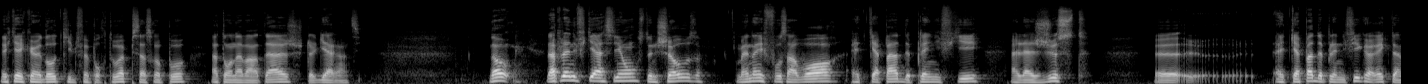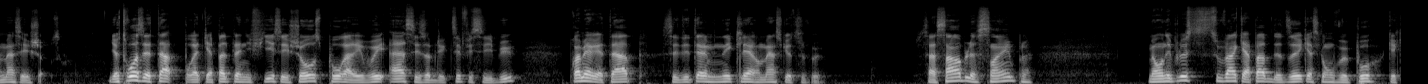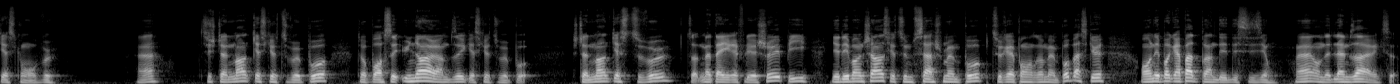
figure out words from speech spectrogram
il y a quelqu'un d'autre qui le fait pour toi, puis ça sera pas à ton avantage, je te le garantis. Donc, la planification, c'est une chose. Maintenant, il faut savoir être capable de planifier à la juste. Euh, être capable de planifier correctement ces choses. Il y a trois étapes pour être capable de planifier ces choses pour arriver à ses objectifs et ses buts. Première étape, c'est déterminer clairement ce que tu veux. Ça semble simple, mais on est plus souvent capable de dire qu'est-ce qu'on veut pas que qu'est-ce qu'on veut. Hein? Si je te demande qu'est-ce que tu veux pas, tu vas passer une heure à me dire qu'est-ce que tu veux pas. Je te demande qu'est-ce que tu veux, tu vas te mettre à y réfléchir, puis il y a des bonnes chances que tu me saches même pas, puis tu répondras même pas parce que on n'est pas capable de prendre des décisions. Hein? On a de la misère avec ça.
